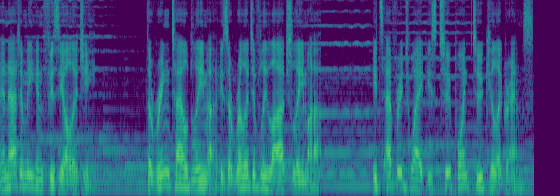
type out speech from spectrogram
Anatomy and physiology the ring-tailed lemur is a relatively large lemur. Its average weight is 2.2 kilograms.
